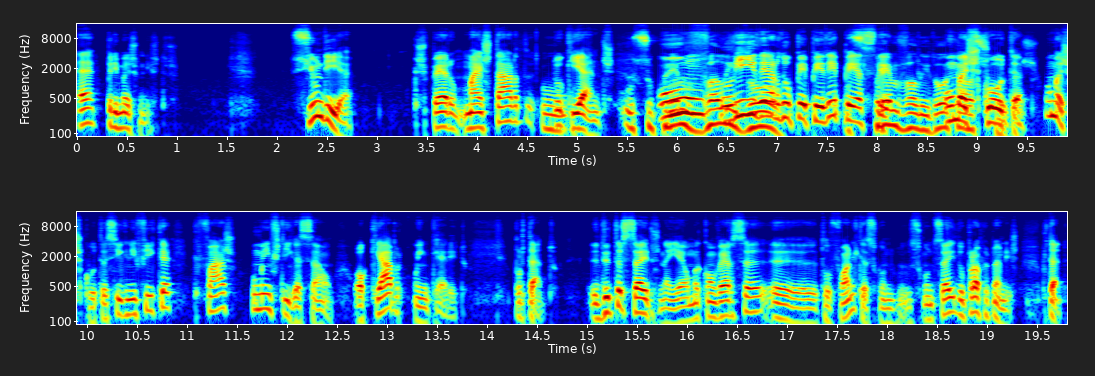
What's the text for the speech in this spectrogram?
a primeiros ministros. Se um dia que espero mais tarde o, do que antes. O Supremo um validou, líder do PPD PSD. uma escuta. Escutas. Uma escuta significa que faz uma investigação ou que abre um inquérito. Portanto, de terceiros, nem é uma conversa uh, telefónica, segundo, segundo sei, do próprio Primeiro-Ministro. Portanto,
